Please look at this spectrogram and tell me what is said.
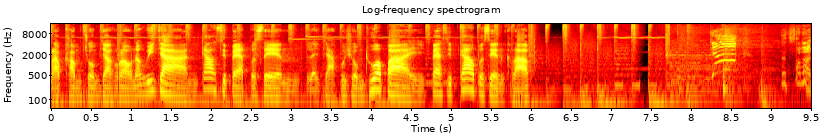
รับคำชมจากเรานักวิจารณ์ 98%และจากผู้ชมทั่วไป 89%ครับ That's not a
